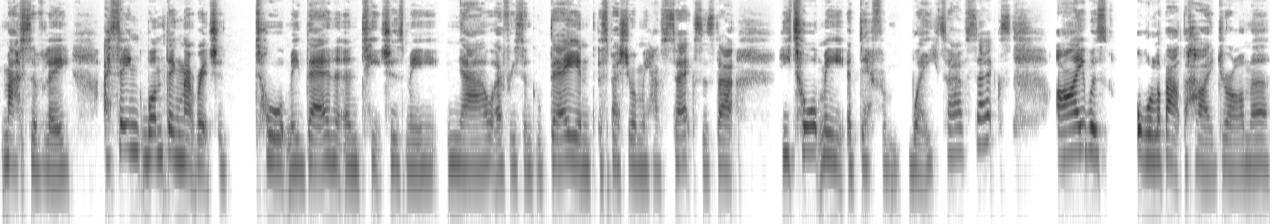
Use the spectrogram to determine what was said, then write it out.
massively. I think one thing that Richard taught me then and teaches me now every single day and especially when we have sex is that he taught me a different way to have sex i was all about the high drama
